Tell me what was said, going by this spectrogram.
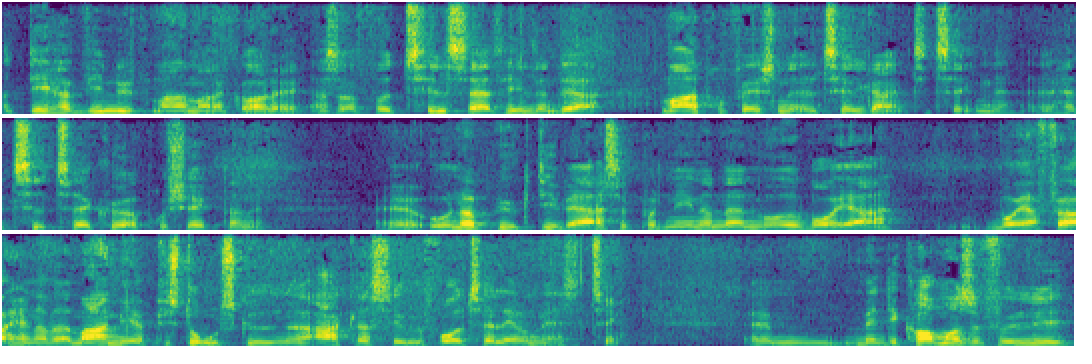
Og det har vi nyt meget, meget godt af. Altså at få tilsat hele den der meget professionelle tilgang til tingene, øh, have tid til at køre projekterne, øh, underbygge diverse på den ene eller den anden måde, hvor jeg, hvor jeg førhen har været meget mere pistolskydende og aggressiv i forhold til at lave en masse ting. Øhm, men det kommer selvfølgelig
